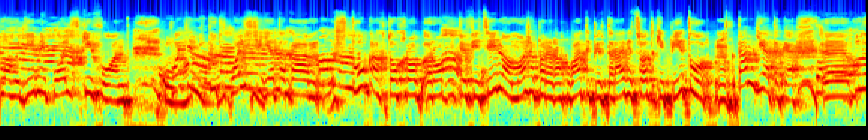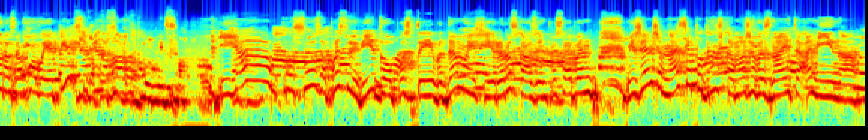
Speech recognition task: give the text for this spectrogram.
благодійний польський фонд. Потім тут в Польщі є така штука, хто хро- робить офіційно, може перерахувати півтора відсотки піту. Там є таке, е, коли розраховує піт собі на благодійність. І я прошу, записую відео, пости, ведемо ефіри, розказуємо про себе. Між іншим, Настя подружка, може, ви знаєте Аміна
